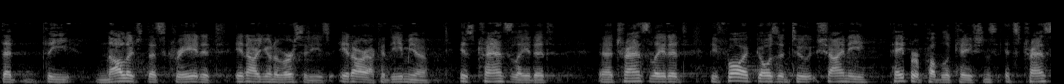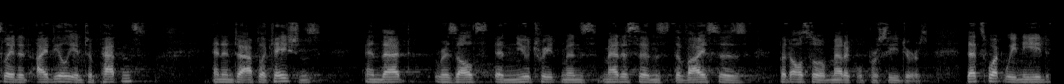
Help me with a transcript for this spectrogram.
that the knowledge that's created in our universities, in our academia, is translated, uh, translated before it goes into shiny paper publications. It's translated ideally into patents and into applications, and that results in new treatments, medicines, devices, but also medical procedures. That's what we need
